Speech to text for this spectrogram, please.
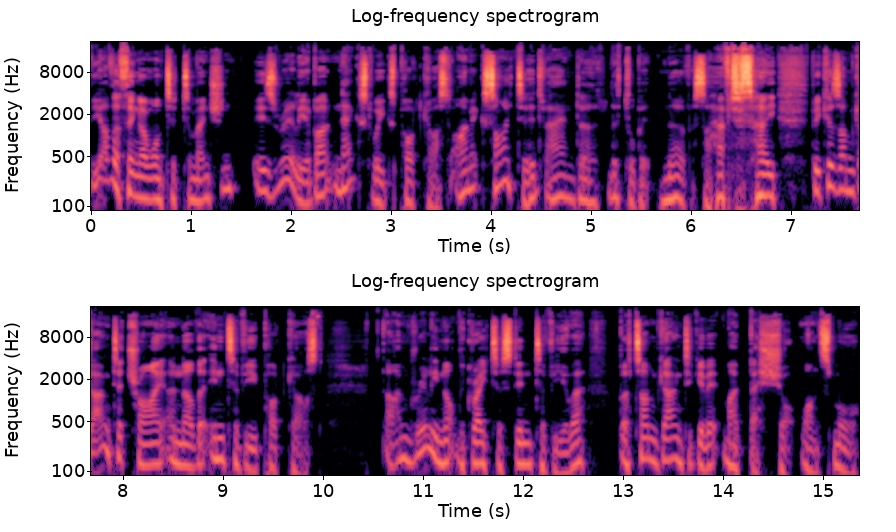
The other thing I wanted to mention is really about next week's podcast. I'm excited and a little bit nervous, I have to say, because I'm going to try another interview podcast. I'm really not the greatest interviewer, but I'm going to give it my best shot once more.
